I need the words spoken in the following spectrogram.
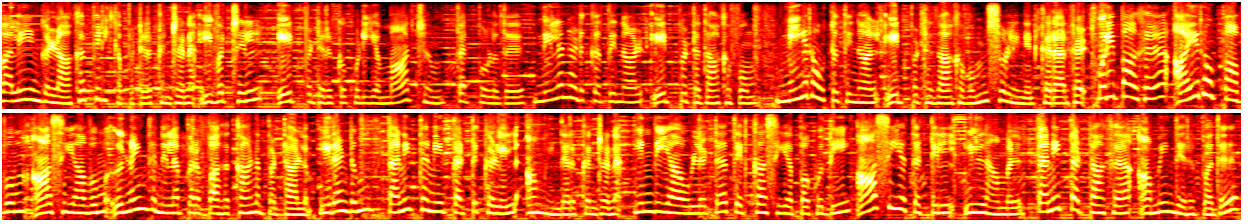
வலயங்களாக பிரிக்கப்பட்டிருக்கின்றன. இவற்றில் ஏற்பட்டிருக்கக்கூடிய மாற்றம் தற்பொழுது நிலநடுக்கத்தினால் ஏற்பட்டதாகவும் நீரோட்டத்தினால் ஏற்பட்டதாகவும் சொல்லி நிற்கிறார்கள். குறிப்பாக ஐரோப்பாவும் ஆசியாவும் இணைந்த நிலப்பரப்பாக காணப்பட்டாலும் இருந்தாலும் இரண்டும் தனித்தனி தட்டுக்களில் அமைந்திருக்கின்றன. இந்தியா உள்ளிட்ட தெற்காசிய பகுதி ஆசிய தட்டில் இல்லாமல் தனித்தட்டாக அமைந்திருப்பது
